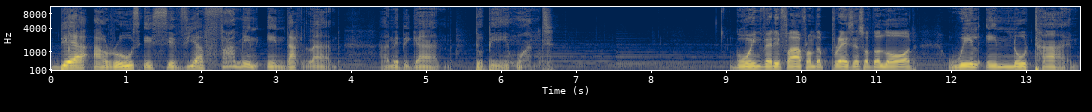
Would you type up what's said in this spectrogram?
there arose a severe famine in that land, and he began to be in want. Going very far from the presence of the Lord will in no time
